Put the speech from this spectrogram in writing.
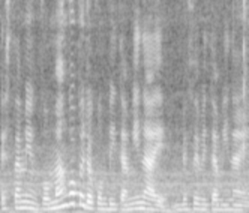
es también con mango pero con vitamina E en vez de vitamina L.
